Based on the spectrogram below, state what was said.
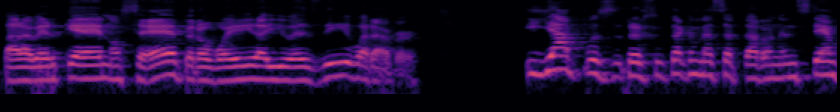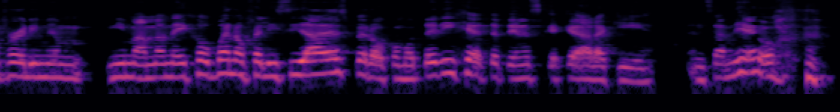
Para ver qué, no sé, pero voy a ir a USD, whatever. Y ya, pues resulta que me aceptaron en Stanford y mi, mi mamá me dijo, bueno, felicidades, pero como te dije, te tienes que quedar aquí en San Diego.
